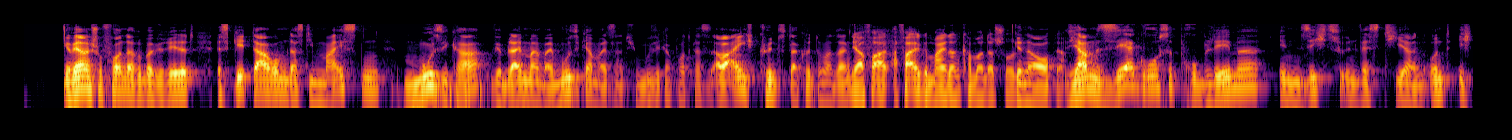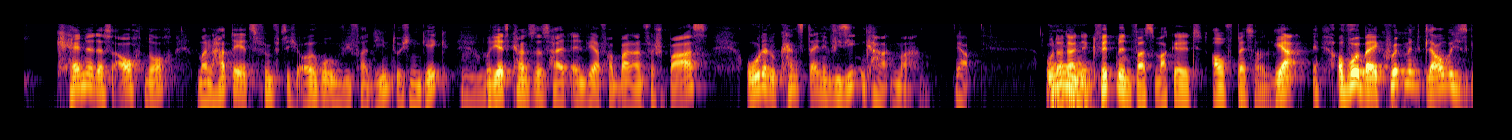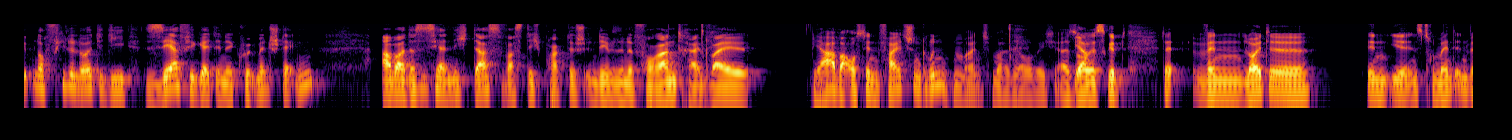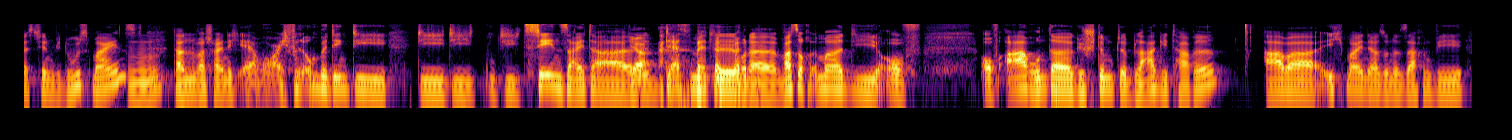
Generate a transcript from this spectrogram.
wir haben ja schon vorhin darüber geredet, es geht darum, dass die meisten Musiker, wir bleiben mal bei Musikern, weil es natürlich ein Musiker-Podcast ist, aber eigentlich Künstler könnte man sagen, Ja, ver verallgemeinern kann man das schon. genau, Ja. die haben sehr große Probleme, in sich zu investieren. Und ich kenne das auch noch, man hatte jetzt 50 Euro irgendwie verdient durch einen Gig Mhm. und jetzt kannst du das halt entweder verballern für Spaß oder du kannst deine Visitenkarten machen. Ja. Oder Uh. dein Equipment, was wackelt, aufbessern. Ja, obwohl bei Equipment glaube ich, es gibt noch viele Leute, die sehr viel Geld in Equipment stecken. Aber das ist ja nicht das, was dich praktisch in dem Sinne vorantreibt, weil Ja, aber aus den falschen Gründen manchmal, glaube ich. Also Ja. es gibt, wenn Leute in ihr Instrument investieren, wie du es meinst, Mhm. dann wahrscheinlich eher, boah, ich will unbedingt die, die, die, die Zehnseiter Ja. Death Metal oder was auch immer, die auf, auf A runtergestimmte Bla-Gitarre. Aber ich meine ja so eine Sachen wie,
